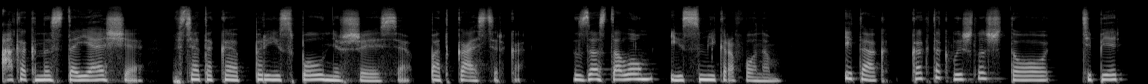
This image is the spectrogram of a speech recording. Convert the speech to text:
а как настоящая, вся такая преисполнившаяся подкастерка за столом и с микрофоном. Итак, как так вышло, что теперь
